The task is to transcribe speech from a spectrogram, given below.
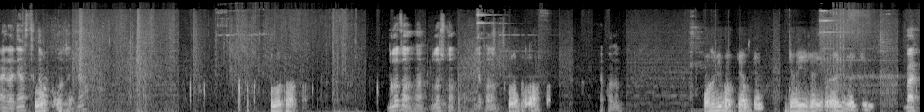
Ben Radiance tıklamadım az önce. Pluto. Bloodstone ha Bloodstone. Yapalım. Pluto. Yapalım. Onu bir bakıyorum. Cayır cayır ölmüyor. Bak.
